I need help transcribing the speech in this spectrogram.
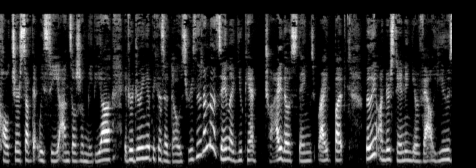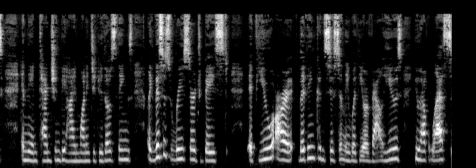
culture stuff that we see on social media? If you're doing it because of those reasons i'm not saying like you can't try those things right? But really understanding your values and the intention behind wanting to do those things like this is research based if you are living consistently with your values, you have less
